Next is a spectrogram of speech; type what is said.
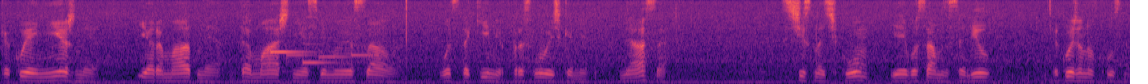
Какое нежное и ароматное домашнее свиное сало. Вот с такими прослоечками мяса, с чесночком, я его сам засолил. Какое же оно вкусное.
